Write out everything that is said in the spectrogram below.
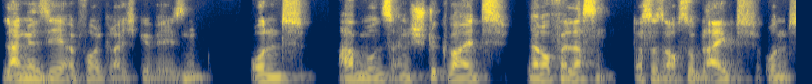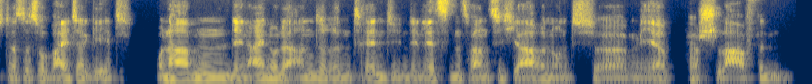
lange sehr erfolgreich gewesen und haben uns ein Stück weit darauf verlassen, dass es auch so bleibt und dass es so weitergeht und haben den ein oder anderen Trend in den letzten 20 Jahren und äh, mehr verschlafen,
